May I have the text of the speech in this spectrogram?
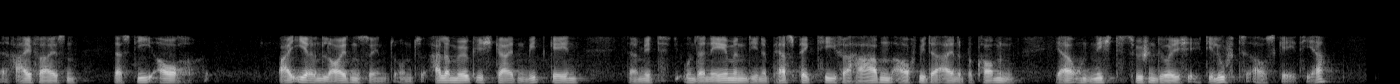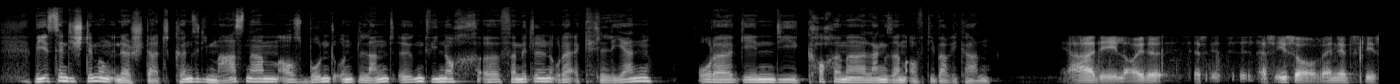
äh, Raiffeisen, dass die auch bei ihren Leuten sind und alle Möglichkeiten mitgehen, damit Unternehmen, die eine Perspektive haben, auch wieder eine bekommen, ja, und nicht zwischendurch die Luft ausgeht, ja. Wie ist denn die Stimmung in der Stadt? Können Sie die Maßnahmen aus Bund und Land irgendwie noch äh, vermitteln oder erklären? Oder gehen die Kochemer langsam auf die Barrikaden? Ja, die Leute, das, das ist so. Wenn jetzt das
